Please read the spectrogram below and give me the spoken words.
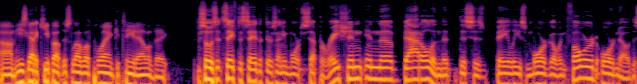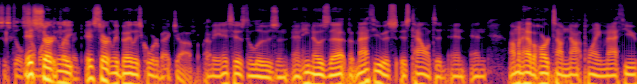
Um, he's got to keep up this level of play and continue to elevate. So is it safe to say that there's any more separation in the battle, and that this is Bailey's more going forward, or no? This is still it's certainly it's certainly Bailey's quarterback job. Okay. I mean, it's his to lose, and, and he knows that. But Matthew is is talented, and and I'm going to have a hard time not playing Matthew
